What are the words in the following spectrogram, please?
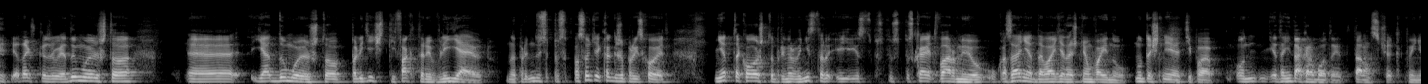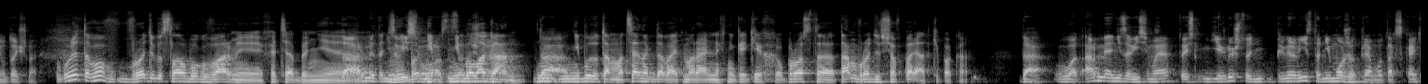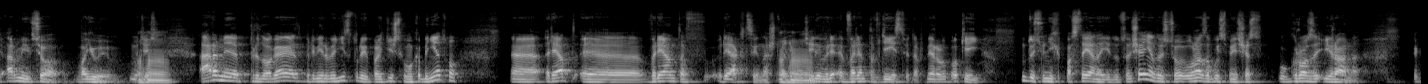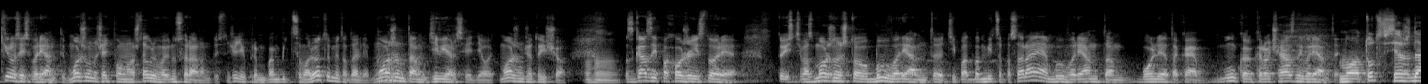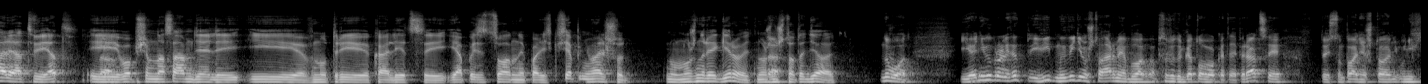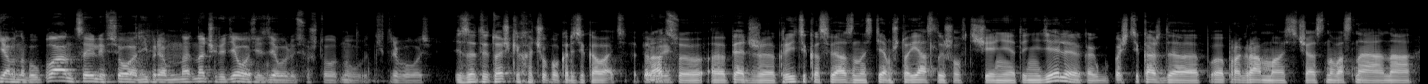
Я так скажу. Я думаю, что я думаю, что политические факторы влияют. Например, ну, по, по сути, как же происходит? Нет такого, что премьер-министр спускает в армию указания, давайте начнем войну. Ну, точнее, типа, он, это не так работает, там как минимум точно. Более того, вроде бы, слава богу, в армии хотя бы не... Да, армия это независимая не, не, не балаган. Да. Не, не буду там оценок давать моральных никаких, просто там вроде все в порядке пока. Да, вот, армия независимая, то есть я говорю, что премьер-министр не может прямо вот так сказать, армии все, воюем. Ну, есть армия предлагает премьер-министру и политическому кабинету э, ряд э, вариантов реакции на что-нибудь, uh-huh. или вариантов действий. Например, окей, ну, то есть у них постоянно идут совещания, то есть у нас, допустим, сейчас угроза Ирана. Какие у нас есть варианты? Можем начать полномасштабную войну с Ираном, то есть начать их прям бомбить самолетами и так далее. Можем uh-huh. там диверсии делать, можем что-то еще. Uh-huh. С газой похожая история. То есть, возможно, что был вариант, э, типа, отбомбиться по сараям, был вариант там более такая, ну, короче, разные варианты. Ну, а тут все ждали ответ. И, да. в общем, на самом деле, и внутри коалиции, и оппозиционные политики, все понимали, что ну, нужно реагировать, нужно да. что-то делать. Ну вот. И они выбрали это, и мы видим, что армия была абсолютно готова к этой операции. То есть, в том плане, что у них явно был план, цели, все, они прям на- начали делать и сделали все, что ну, от них требовалось. Из этой точки хочу покритиковать операцию. Давай. Опять же, критика связана с тем, что я слышал в течение этой недели. Как бы почти каждая программа сейчас новостная, она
